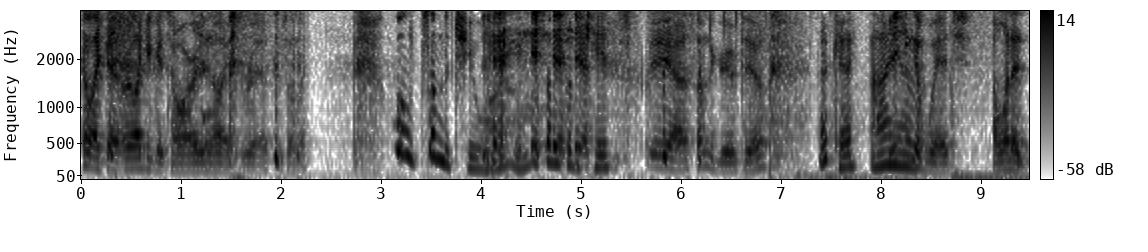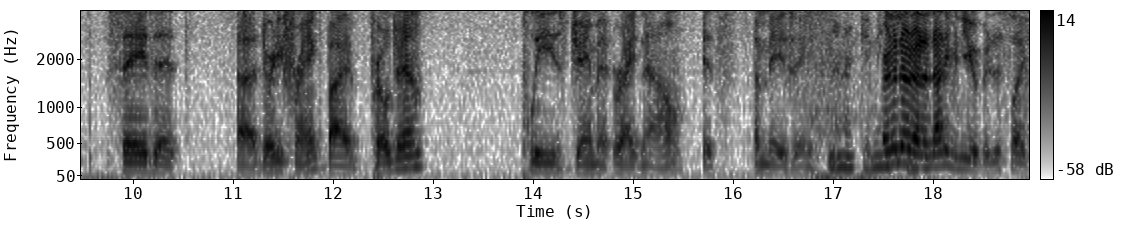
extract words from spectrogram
or like a or like a guitar, you know, like riff or something. Well, something to chew on. know, for the Yeah. kids. Yeah, some to groove to. Okay. I, Speaking uh, of which, I want to say that uh, "Dirty Frank" by Pearl Jam. Please jam it right now. It's amazing. right, give me. Or no, no, no, no, not even you, but just like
